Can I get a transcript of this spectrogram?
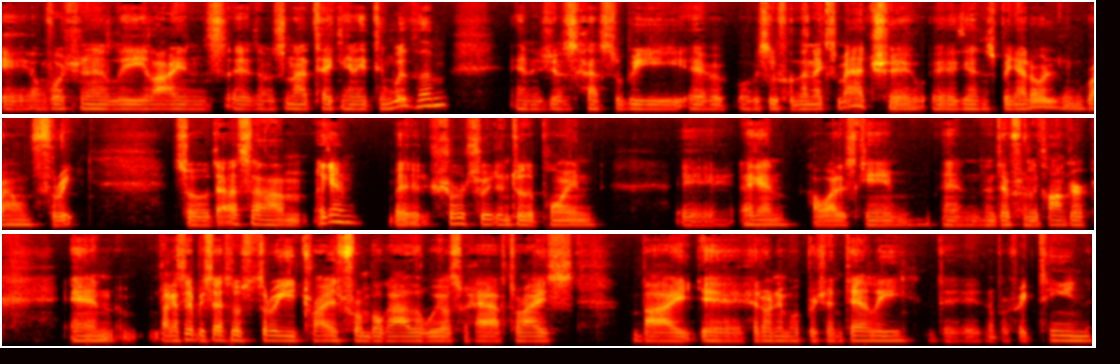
Uh, unfortunately, Lions uh, does not take anything with them, and it just has to be uh, obviously for the next match uh, against Peñarol in round three. So that's um, again short, sweet, and to the point. Uh, again, Jaguares came and, and, definitely conquer. And like I said, besides those three tries from Bogado, we also have tries by uh, Geronimo Picentelli, the number 15,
